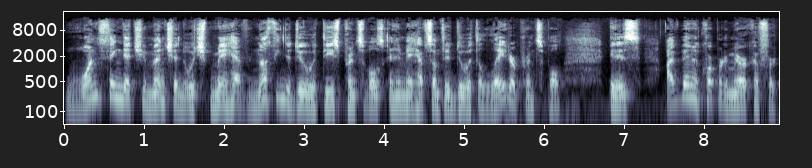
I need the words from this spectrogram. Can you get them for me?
One thing that you mentioned, which may have nothing to do with these principles and it may have something to do with the later principle, is I've been in corporate America for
